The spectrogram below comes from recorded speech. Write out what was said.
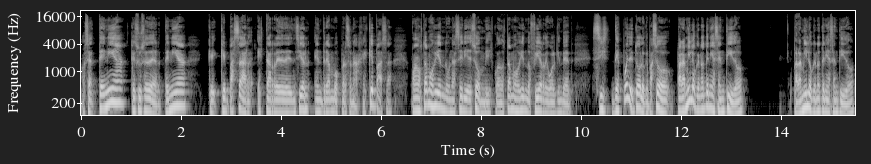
O sea, tenía que suceder, tenía que, pasar esta redención entre ambos personajes. ¿Qué pasa? Cuando estamos viendo una serie de zombies, cuando estamos viendo Fear de Walking Dead, si después de todo lo que pasó, para mí lo que no tenía sentido, para mí lo que no tenía sentido,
